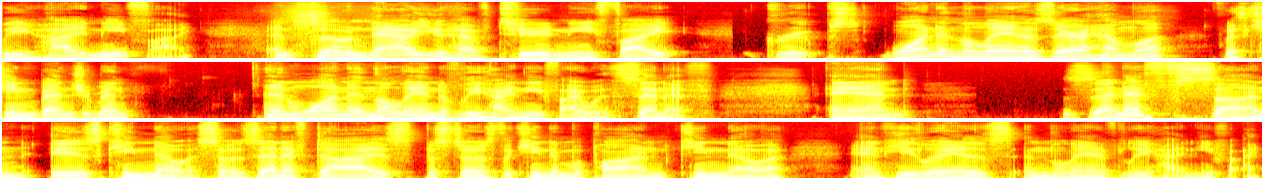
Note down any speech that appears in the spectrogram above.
Lehi Nephi. And so now you have two Nephite groups one in the land of Zarahemla with King Benjamin, and one in the land of Lehi Nephi with Zeniff. And Zeniff's son is King Noah. So Zeniff dies, bestows the kingdom upon King Noah, and he lives in the land of Lehi Nephi.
